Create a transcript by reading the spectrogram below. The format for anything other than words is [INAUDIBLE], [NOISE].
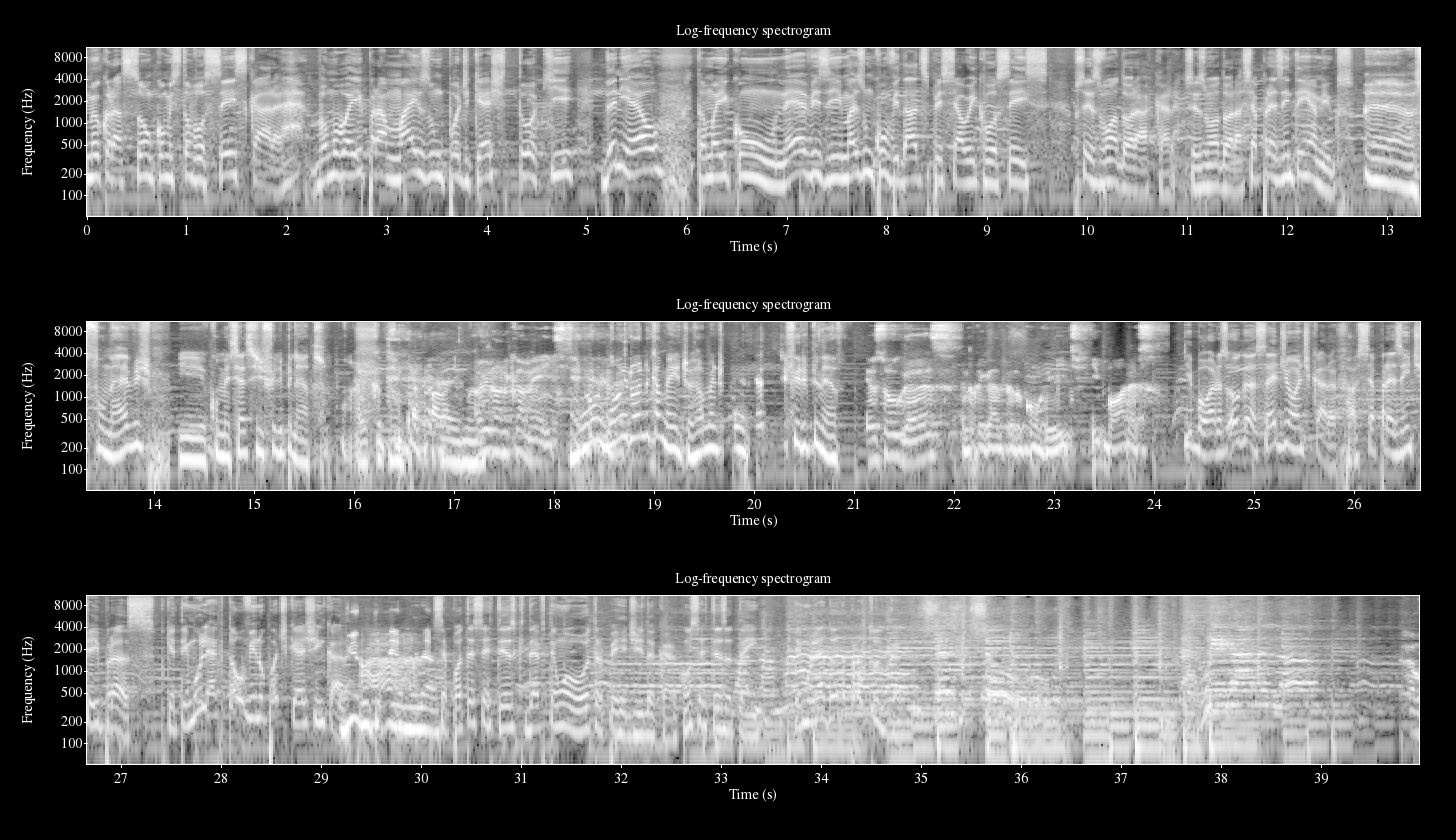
do meu coração, como estão vocês, cara? Vamos aí para mais um podcast. Tô aqui, Daniel, tamo aí com Neves e mais um convidado especial aí que vocês, vocês vão adorar, cara. Vocês vão adorar. Se apresentem, amigos. É, sou Neves e comecei a assistir Felipe Neto. É o que eu tenho pra falar aí, mano. Não ironicamente. Não, não ironicamente, eu realmente comecei a assistir Felipe Neto. Eu sou o Gus, muito obrigado pelo convite e bora. E bora. Ô Gus, você é de onde, cara? Se apresente aí pras. Porque tem mulher que tá ouvindo o podcast, hein, cara. Vivo que tem mulher. Você pode ter certeza que deve ter uma outra perdida, cara. Com certeza tem. Tem mulher doida pra tudo, cara.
